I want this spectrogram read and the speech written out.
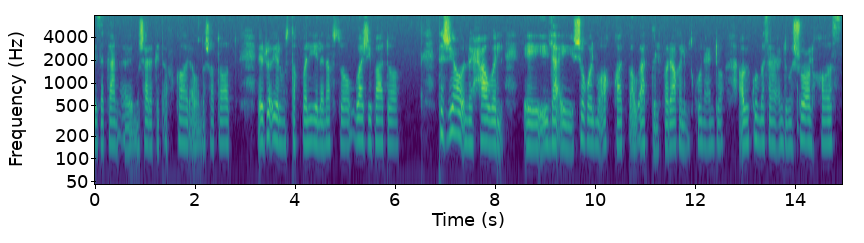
إذا كان آه، مشاركة أفكار أو نشاطات الرؤية المستقبلية لنفسه واجباته. تشجيعه أنه يحاول آه، يلاقي شغل مؤقت بأوقات الفراغ اللي بتكون عنده أو يكون مثلا عنده مشروعه الخاص.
